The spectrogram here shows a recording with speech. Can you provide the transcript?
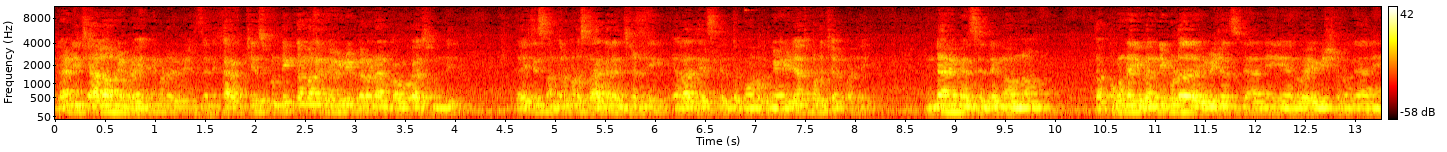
ఇలాంటివి చాలా ఉన్నాయి. ఇప్పుడు అన్ని కూడా రెవెన్యూస్ అన్ని కరెక్ట్ చేసుకుంటే ఇంకా మనకి రెవెన్యూ పెరగడానికి అవకాశం ఉంది. దయచేసి అందరూ కూడా సహకరించండి. ఎలా తీసుకెళ్తే బాగుంటుంది? మీ ఐడియాస్ కూడా చెప్పండి. ఇంటానికి మేము సిద్ధంగా ఉన్నాం. తప్పకుండా ఇవన్నీ కూడా రివిజన్స్ కానీ ఎల్వై విషయంలో కానీ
